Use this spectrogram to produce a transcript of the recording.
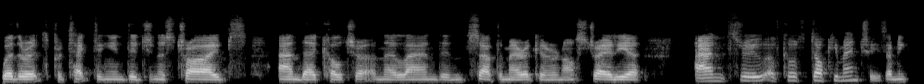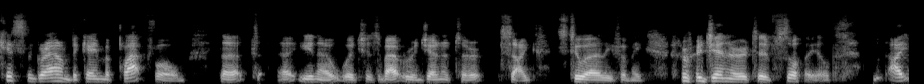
whether it's protecting indigenous tribes and their culture and their land in South America and Australia, and through, of course, documentaries. I mean, Kiss the Ground became a platform that, uh, you know, which is about regenerative, sorry, it's too early for me, regenerative soil. I,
